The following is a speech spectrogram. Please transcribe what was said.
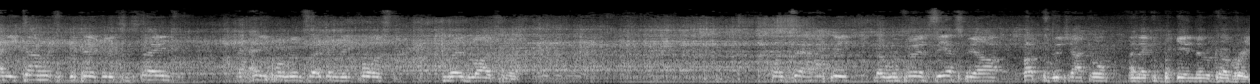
any damage that the vehicle has sustained and any problems that are going to be caused to mobilise it. Once they're happy, they'll reverse the SVR up to the Jackal and they can begin the recovery.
